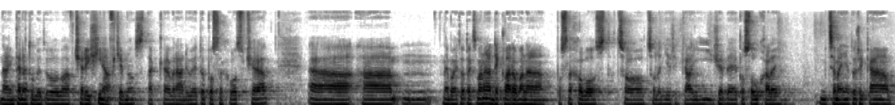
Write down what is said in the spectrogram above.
na internetu by to byla včerejší návštěvnost, tak v rádiu je to poslechovost včera. A, a, mm, nebo je to takzvaná deklarovaná poslechovost, co, co lidi říkají, že by poslouchali víceméně to říká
